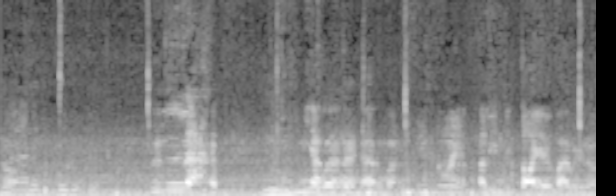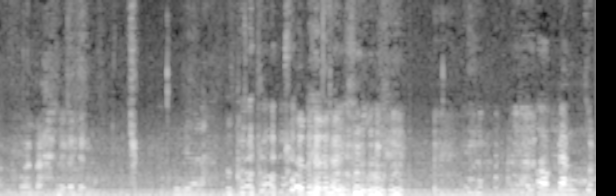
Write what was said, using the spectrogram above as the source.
เนาะอ่านี่ก็พูดลื่นละเงียบแล้วเนี่ยยางขึ้นมานิดหน้อยอารินติดต่อยไปไว้เนาะหมดแล้วเยอะออกดังคุณ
